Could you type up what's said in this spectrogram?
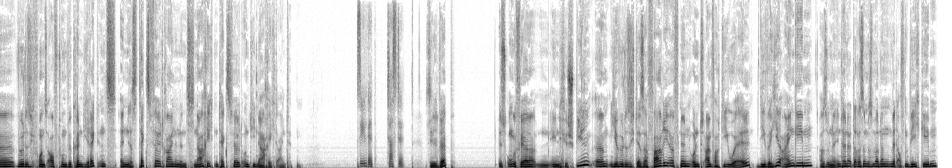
würde sich vor uns auftun. Wir können direkt ins, in das Textfeld rein, und ins Nachrichtentextfeld und die Nachricht eintippen. Seelweb. Taste. Silweb ist ungefähr ein ähnliches Spiel. Ähm, hier würde sich der Safari öffnen und einfach die URL, die wir hier eingeben, also eine Internetadresse müssen wir dann mit auf den Weg geben.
